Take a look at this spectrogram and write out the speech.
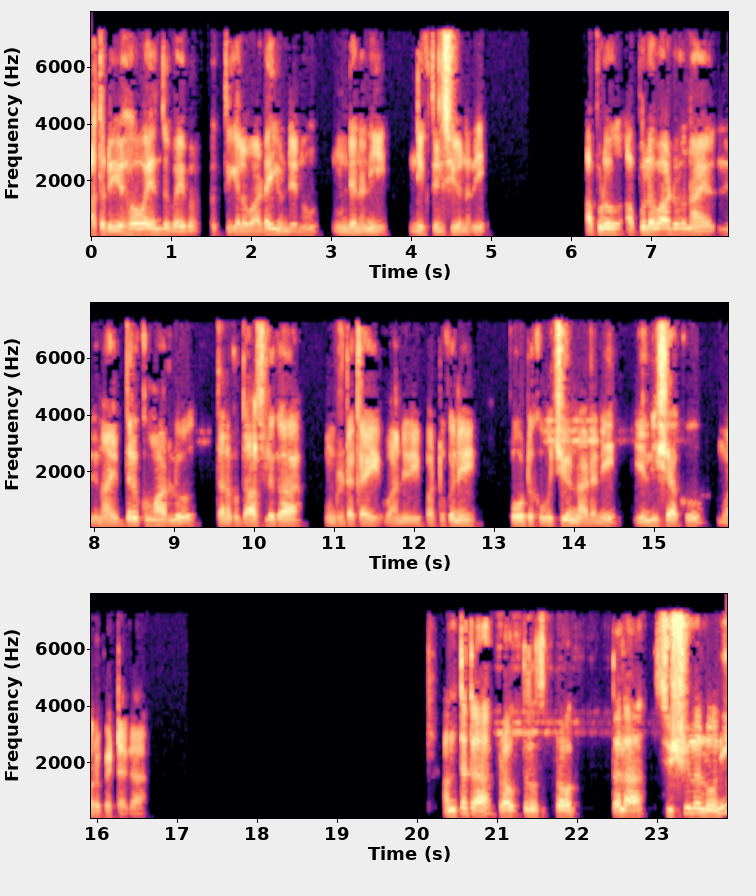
అతడు యహోవ ఎందు భయభక్తి గలవాడై ఉండెను ఉండెనని నీకు తెలిసి ఉన్నది. అప్పుడు అప్పులవాడు నా నా ఇద్దరు కుమారులు తనకు దాసులుగా ఉండుటకై వానిని పట్టుకొని పోటుకు వచ్చి ఉన్నాడని ఎలీషాకు మొరపెట్టగా. అంతటా ప్రవక్తలు ప్రవక్తల శిష్యులలోని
